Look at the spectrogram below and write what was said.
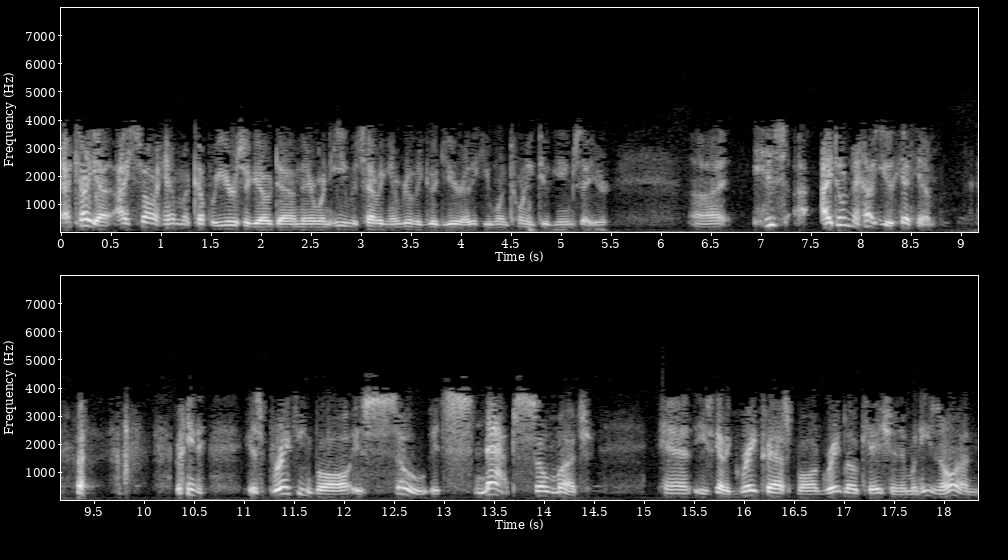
I tell you, I saw him a couple years ago down there when he was having a really good year. I think he won 22 games that year. Uh, his, I don't know how you hit him. I mean, his breaking ball is so it snaps so much, and he's got a great fastball, great location, and when he's on,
